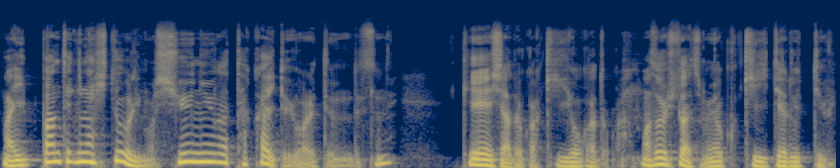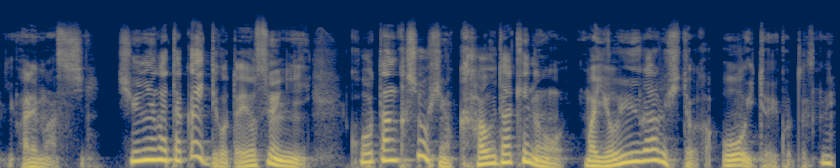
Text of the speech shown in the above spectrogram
まあ、一般的な人よりも収入が高いと言われてるんですね。経営者とか起業家とか、まあそういう人たちもよく聞いてるっていうふうに言われますし、収入が高いってことは要するに高単価商品を買うだけの、まあ、余裕がある人が多いということですね。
